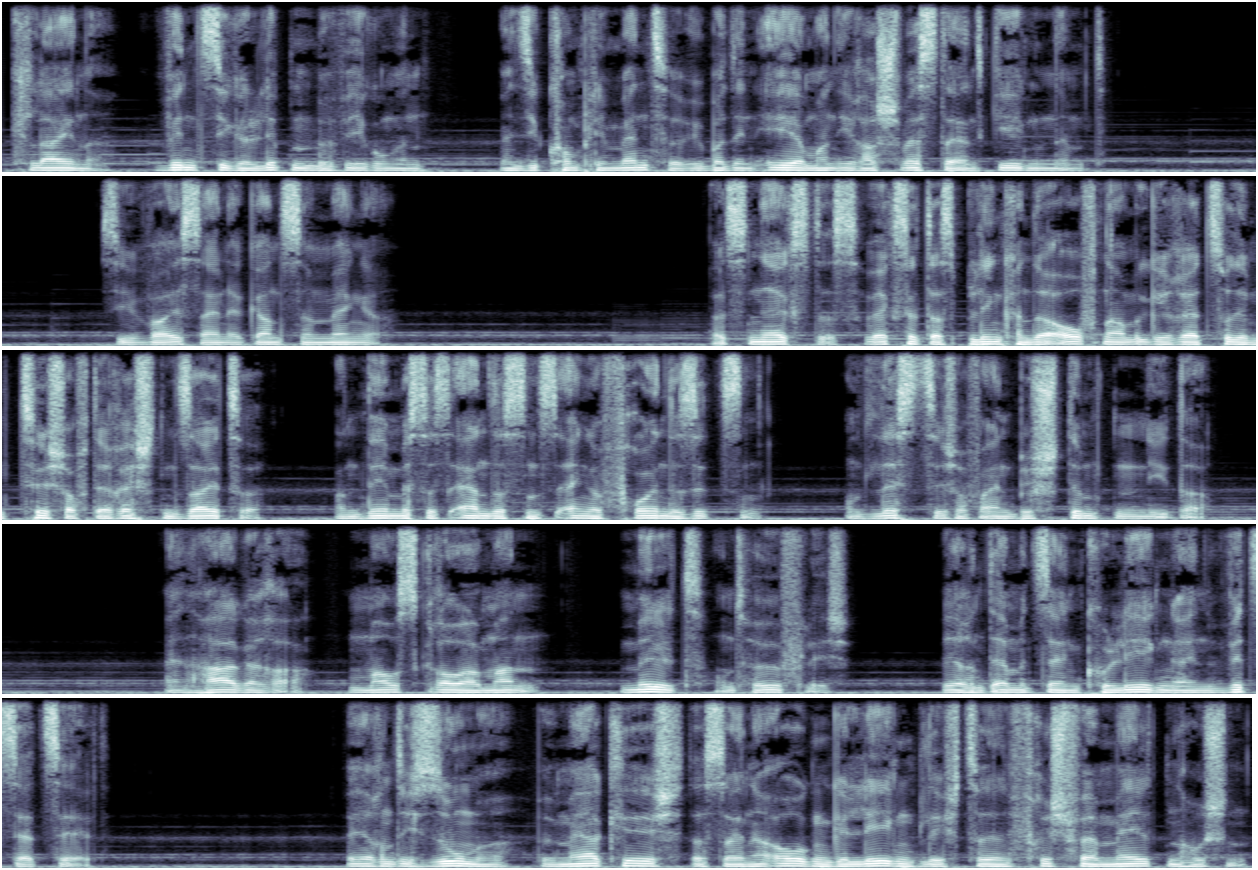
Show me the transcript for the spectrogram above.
Kleine, winzige Lippenbewegungen, wenn sie Komplimente über den Ehemann ihrer Schwester entgegennimmt. Sie weiß eine ganze Menge. Als nächstes wechselt das blinkende Aufnahmegerät zu dem Tisch auf der rechten Seite, an dem Mrs. Andersons enge Freunde sitzen und lässt sich auf einen bestimmten nieder. Ein hagerer, mausgrauer Mann, mild und höflich, während er mit seinen Kollegen einen Witz erzählt. Während ich zoome, bemerke ich, dass seine Augen gelegentlich zu den frisch Vermählten huschen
